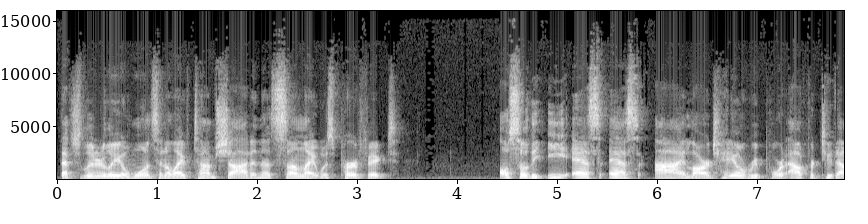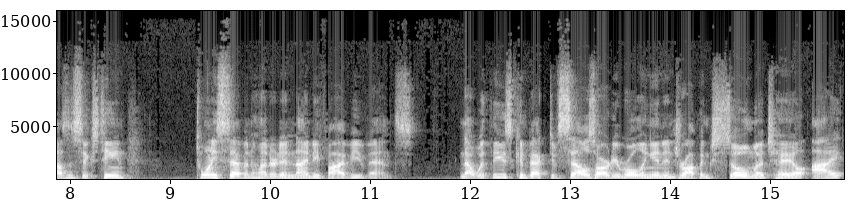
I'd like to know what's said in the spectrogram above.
that's literally a once in a lifetime shot, and the sunlight was perfect. Also, the ESSL Large Hail Report out for 2016 2,795 events. Now, with these convective cells already rolling in and dropping so much hail, I,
